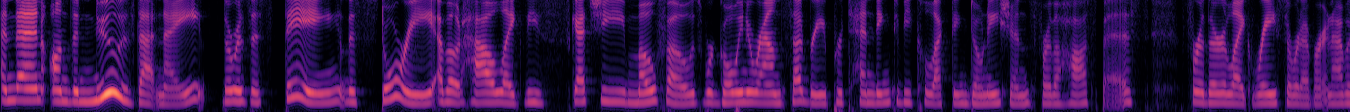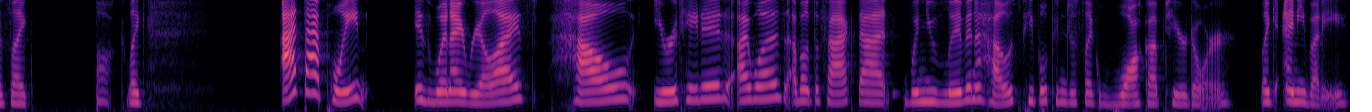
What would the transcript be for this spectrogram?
And then on the news that night, there was this thing, this story about how like these sketchy mofos were going around Sudbury pretending to be collecting donations for the hospice for their like race or whatever. And I was like, fuck. Like at that point is when I realized how irritated I was about the fact that when you live in a house, people can just like walk up to your door, like anybody,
